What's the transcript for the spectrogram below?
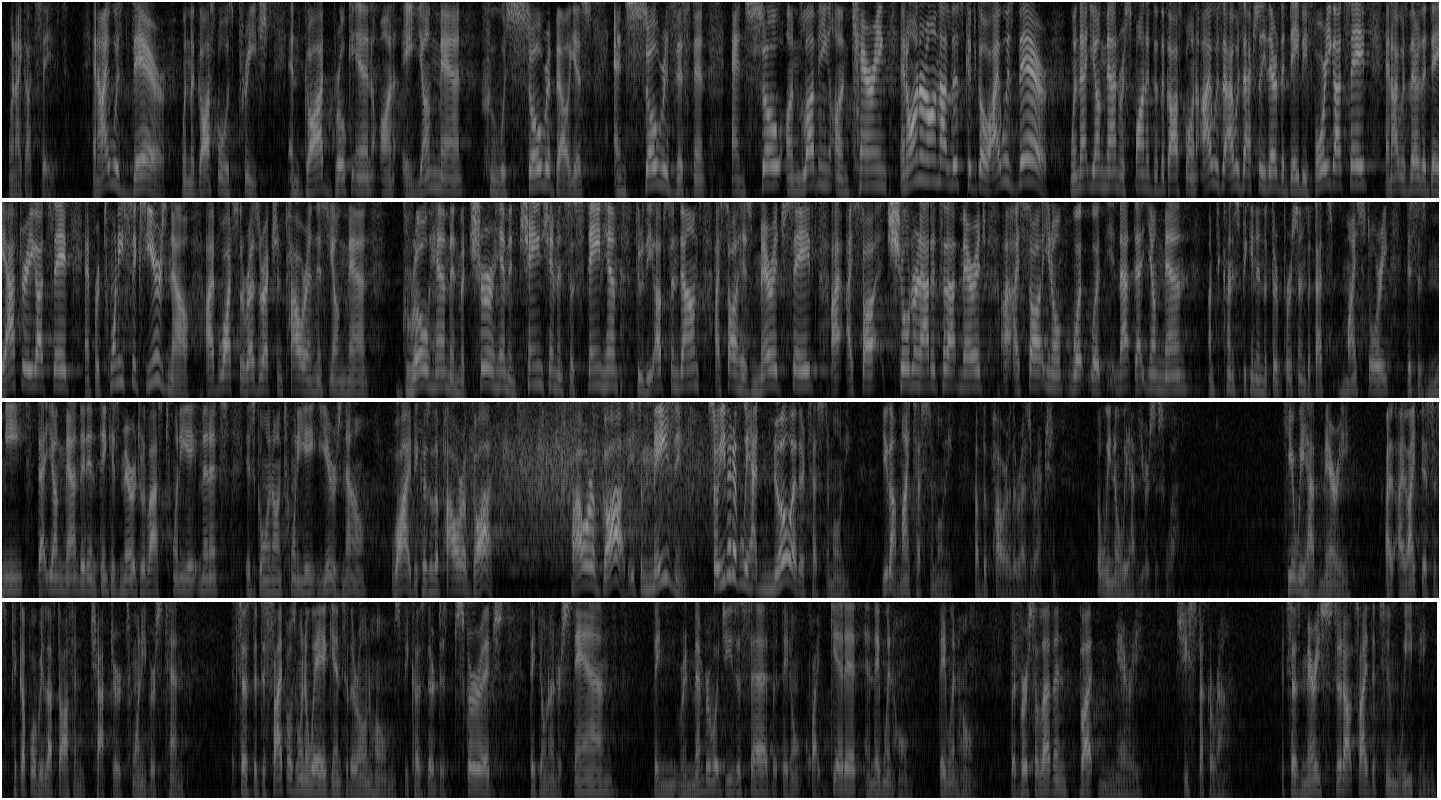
when I got saved. And I was there when the gospel was preached and God broke in on a young man who was so rebellious and so resistant and so unloving, uncaring, and on and on that list could go. I was there when that young man responded to the gospel, and I was, I was actually there the day before he got saved, and I was there the day after he got saved. And for 26 years now, I've watched the resurrection power in this young man grow him and mature him and change him and sustain him through the ups and downs. I saw his marriage saved. I, I saw children added to that marriage. I, I, saw, you know, what, what that, that young man I'm kind of speaking in the third person, but that's my story. This is me. That young man, they didn't think his marriage would last 28 minutes, is going on 28 years now. Why? Because of the power of God. Power of God. It's amazing. So even if we had no other testimony, you got my testimony of the power of the resurrection. But we know we have yours as well. Here we have Mary. I, I like this. Let's pick up where we left off in chapter 20, verse 10. It says the disciples went away again to their own homes because they're discouraged, they don't understand, they remember what Jesus said, but they don't quite get it, and they went home. They went home. But verse 11, but Mary, she stuck around. It says, Mary stood outside the tomb weeping.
